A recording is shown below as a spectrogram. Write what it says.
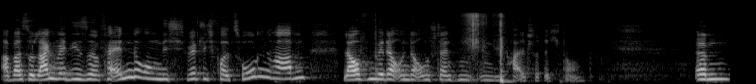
Aber solange wir diese Veränderungen nicht wirklich vollzogen haben, laufen wir da unter Umständen in die falsche Richtung. Ähm,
